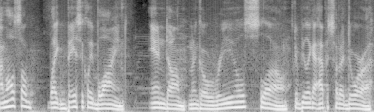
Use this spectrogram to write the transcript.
I'm also like basically blind and dumb. I'm gonna go real slow. It's gonna be like an episode of Dora.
